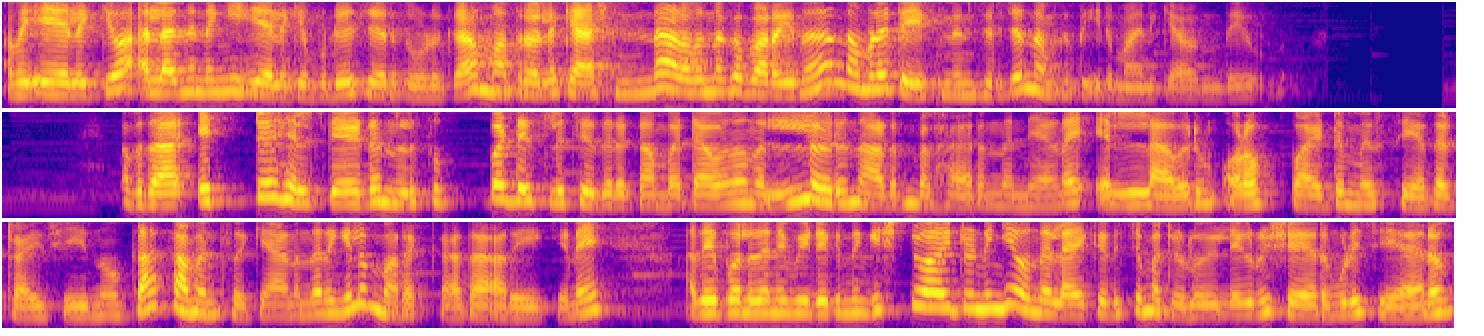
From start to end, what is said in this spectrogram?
അപ്പോൾ ഏലക്കോ അല്ലാന്നുണ്ടെങ്കിൽ ഏലക്കപ്പൊടിയോ ചേർത്ത് കൊടുക്കുക മാത്രമല്ല ക്യാഷിന്റെ അളവെന്നൊക്കെ പറയുന്നത് നമ്മുടെ ടേസ്റ്റിനനുസരിച്ച് നമുക്ക് തീരുമാനിക്കാവുന്നതേ ഉള്ളൂ. അപ്പോൾ ഇതാ ഏറ്റവും ഹെൽത്തി ആയിട്ട് നല്ല സൂപ്പർ ടേസ്റ്റിൽ ചെയ്തെടുക്കാൻ പറ്റാവുന്ന നല്ലൊരു നാടൻ പലഹാരം തന്നെയാണ്. എല്ലാവരും ഉറപ്പായിട്ട് മിസ് ചെയ്ത് ട്രൈ ചെയ്ത് നോക്കുക. കമൻസ് ഒക്കെ ആണെന്നുണ്ടെങ്കിലും മറക്കാതെ അറിയിക്കണേ. അതേപോലെ തന്നെ വീഡിയോ നിങ്ങൾക്ക് ഇഷ്ടമായിട്ടുണ്ടെങ്കിൽ ഒന്ന് ലൈക്ക് അടിച്ച് മറ്റുള്ളവരിലേക്കും ഷെയറും കൂടി ചെയ്യാനും.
